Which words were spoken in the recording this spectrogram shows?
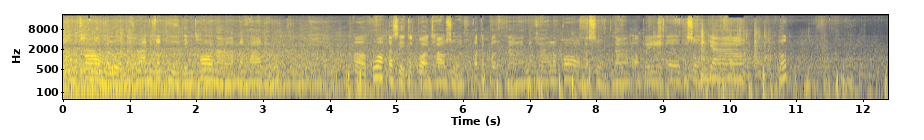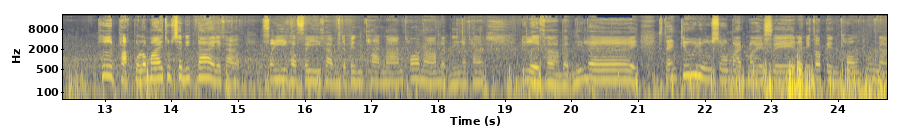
ต้นข้าวมาลงนะคะ นี่ก็คือเป็นท่อน้ำนะคะเดี๋ยวพวกเกษตรกรชาวสวนเขาก็จะเปิดน้ำนะคะ แล้วก็มาสูบน้ำเอาไปเออผสมยาลดพืชผักผลไม้ทุกชนิดได้เลยค่ะ ฟรีค่ะฟรีค่ะ มันจะเป็นทานน้ำท่อน้ำแบบนี้นะคะ นี่เลยค่ะแบบนี้เลย thank you you so much my friend อันนี้ก็เป็นท้องทุ่งนา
